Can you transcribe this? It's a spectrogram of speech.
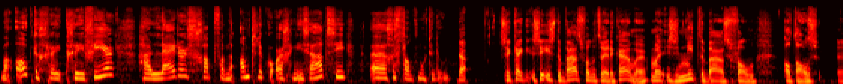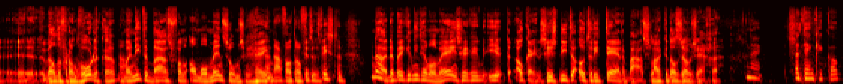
maar ook de griffier haar leiderschap van de ambtelijke organisatie uh, gestand moeten doen. Ja, ze, kijk, ze is de baas van de Tweede Kamer, maar is niet de baas van, althans, uh, wel de verantwoordelijke, nou. maar niet de baas van allemaal mensen om zich heen. En daar valt over te twisten. Nou, daar ben ik het niet helemaal mee eens. Oké, okay, ze is niet de autoritaire baas, laat ik het dan zo zeggen. Nee. Dat denk ik ook.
